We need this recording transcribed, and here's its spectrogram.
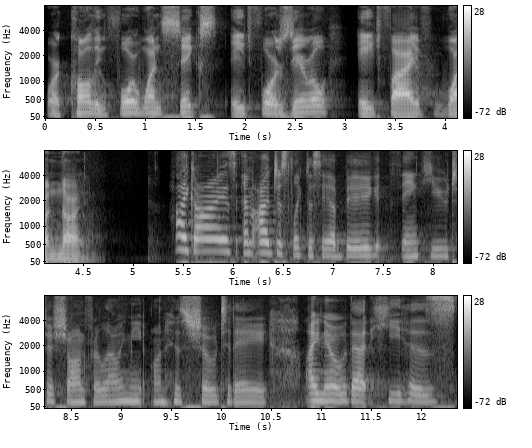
or calling 416 840 8519. Hi, guys, and I'd just like to say a big thank you to Sean for allowing me on his show today. I know that he has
